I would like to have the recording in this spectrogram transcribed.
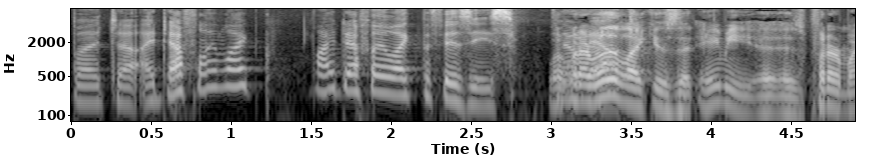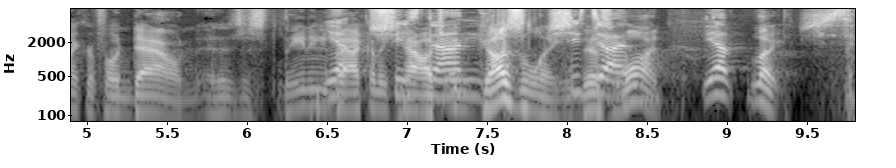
But uh, I definitely like. I definitely like the fizzies. What, no what I really like is that Amy uh, has put her microphone down and is just leaning Yep, back on the couch done. and guzzling She's this done. one. Yep. Look, She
